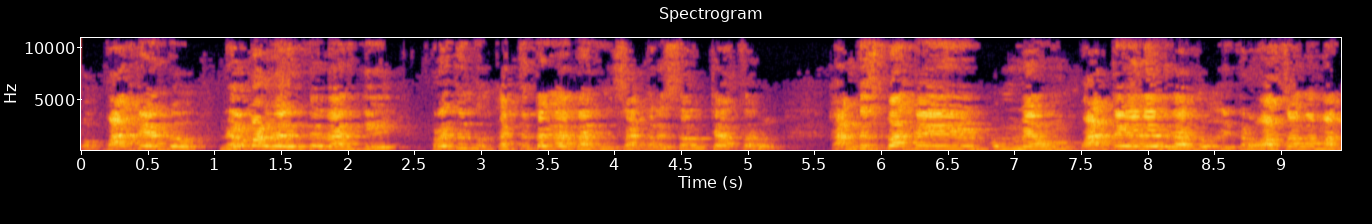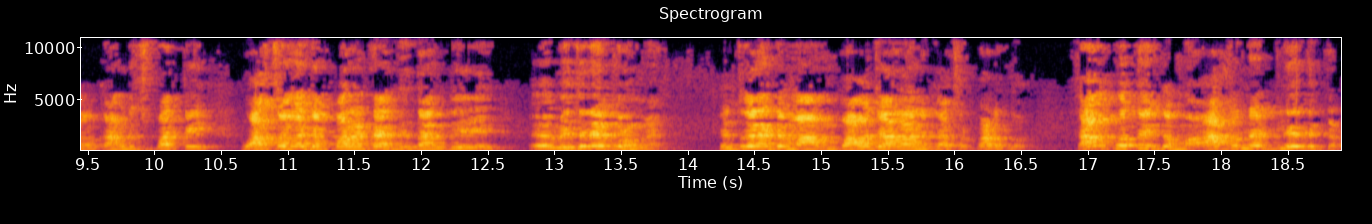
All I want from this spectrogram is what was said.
ఒక పార్టీ అంటూ నిలబడగలిగితే దానికి ప్రజలు ఖచ్చితంగా దానికి సహకరిస్తారు చేస్తారు. కాంగ్రెస్ పార్టీ మేము పార్టీ అనేది కాదు. ఇక్కడ వాస్తవంగా మాకు కాంగ్రెస్ పార్టీ వాస్తవంగా చెప్పాలంటే అది దానికి ఆ, వ్యతిరేకం మేము. ఎందుకంటే మా భావజాలానికి అసలు పడదు. కాకపోతే ఇంకా ఆల్టర్నేట్ లేదు ఇక్కడ.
